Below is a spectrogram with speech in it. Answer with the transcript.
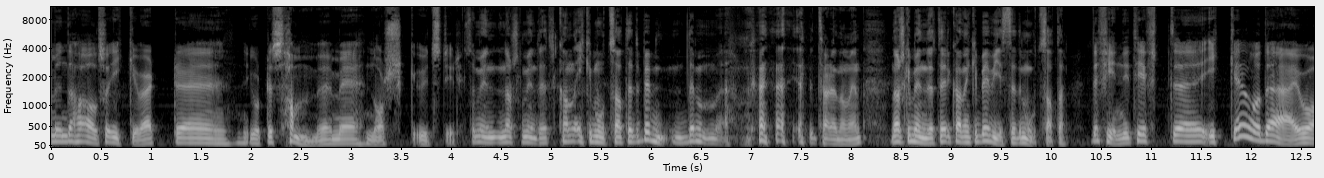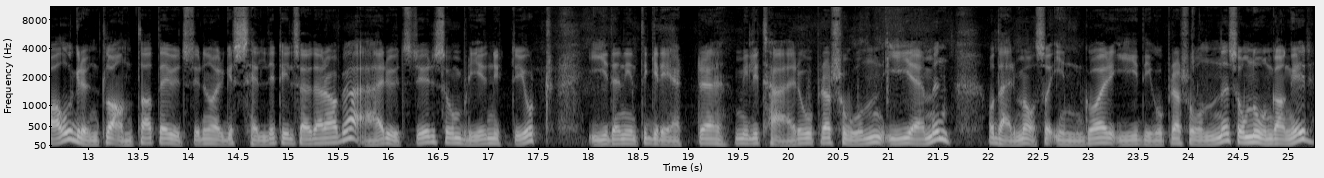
men det har altså ikke vært eh, gjort det samme med norsk utstyr. Så norske myndigheter kan ikke motsatte det, det Jeg tar det nå igjen. Norske myndigheter kan ikke bevise det motsatte? Definitivt eh, ikke, og det er jo all grunn til å anta at det utstyret Norge selger til Saudi-Arabia, er utstyr som blir nyttiggjort i den integrerte militære operasjonen i Jemen, og dermed også inngår i de operasjonene som noen ganger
